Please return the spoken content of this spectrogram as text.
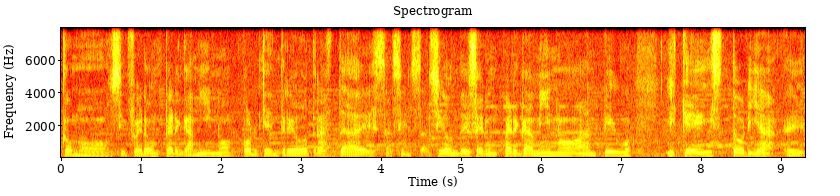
como si fuera un pergamino, porque entre otras da esa sensación de ser un pergamino antiguo ¿Y qué historia eh,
